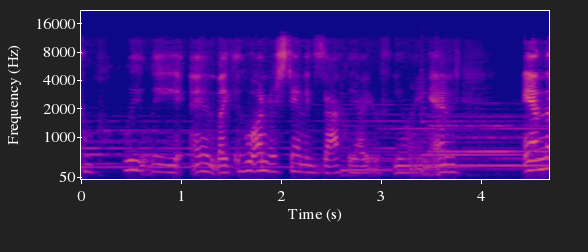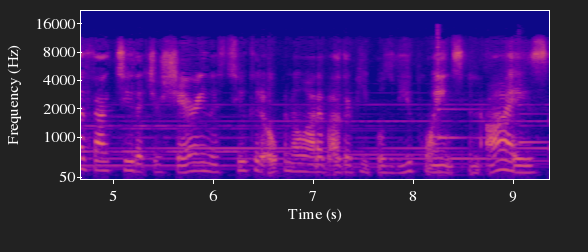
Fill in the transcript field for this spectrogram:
completely and like who understand exactly how you're feeling. And and the fact too that you're sharing this too could open a lot of other people's viewpoints and eyes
